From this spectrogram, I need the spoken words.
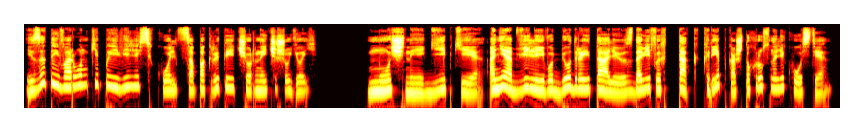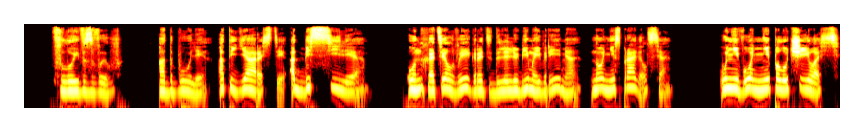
Из этой воронки появились кольца, покрытые черной чешуей. Мощные, гибкие, они обвили его бедра и талию, сдавив их так крепко, что хрустнули кости. Флой взвыл. От боли, от ярости, от бессилия. Он хотел выиграть для любимой время, но не справился. У него не получилось.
